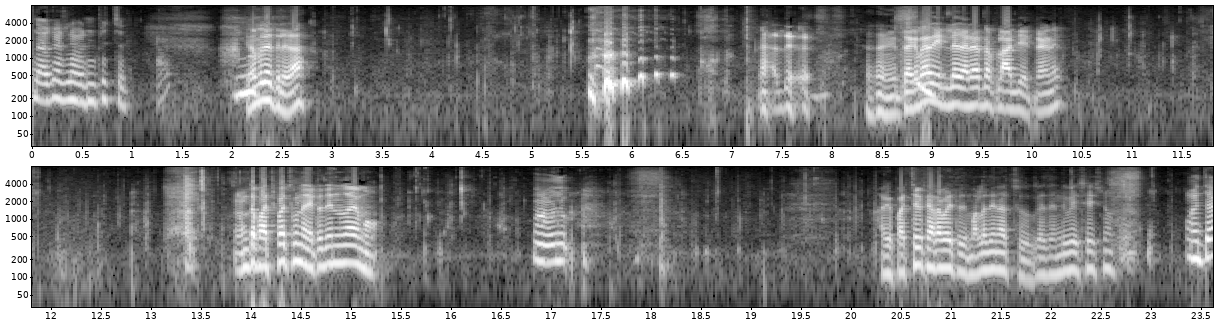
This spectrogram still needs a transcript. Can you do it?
నాకు అట్లా వినపడలేదా అదే. తింటలేదు అని అట్లా ప్లాన్ చేసినా అంత పచ్చి పచ్చిగా ఉన్నది ఎట్లా తిన్నదో ఏమో. అవును. అవి పచ్చడి ఖరాబ్ అవుతుంది మళ్ళీ తినచ్చు. అది ఎందుకు వేసేసినావు అయితే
